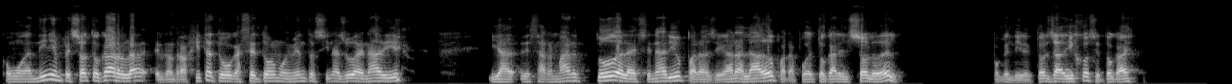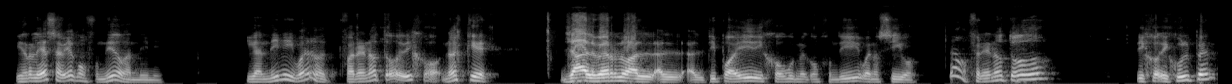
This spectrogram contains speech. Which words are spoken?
Como Gandini empezó a tocarla, el contrabajista tuvo que hacer todo el movimiento sin ayuda de nadie y a desarmar todo el escenario para llegar al lado para poder tocar el solo de él. Porque el director ya dijo, se toca esto. Y en realidad se había confundido Gandini. Y Gandini, bueno, frenó todo y dijo, no es que ya al verlo al, tipo ahí dijo, uy, me confundí, bueno, sigo. No, frenó todo, dijo, disculpen,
